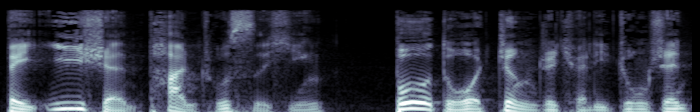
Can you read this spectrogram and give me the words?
被一审判处死刑。剥夺政治权利终身。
